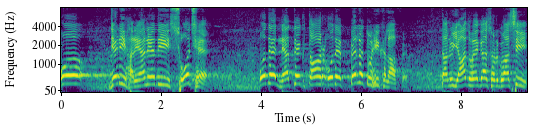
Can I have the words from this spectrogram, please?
ਉਹ ਜਿਹੜੀ ਹਰਿਆਣੇ ਦੀ ਸੋਚ ਹੈ, ਉਹਦੇ ਨੈਤਿਕ ਤੌਰ ਉਹਦੇ ਪਹਿਲੇ ਤੋਂ ਹੀ ਖਿਲਾਫ ਹੈ। ਤੁਹਾਨੂੰ ਯਾਦ ਹੋਏਗਾ ਸੁਰਗਵਾਸੀ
